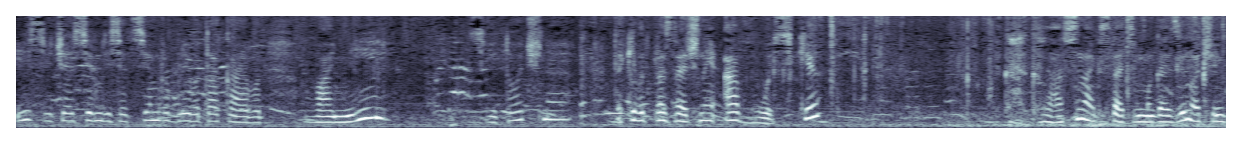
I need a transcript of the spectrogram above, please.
И свеча 77 рублей. Вот такая вот. Ваниль. Цветочная. Такие вот прозрачные авоськи классная. Кстати, магазин очень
